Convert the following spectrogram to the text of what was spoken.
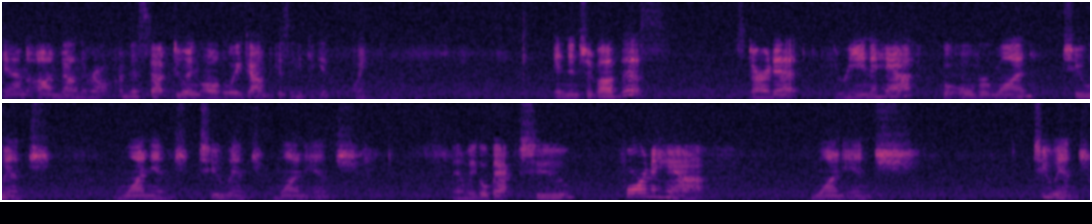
and on down the row. I'm going to stop doing all the way down because I think you get the point. An inch above this. Start at three and a half, go over one, two inch, one inch, two inch, one inch. Then we go back to four and a half, one inch, two inch,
